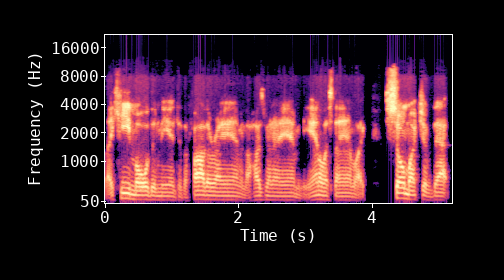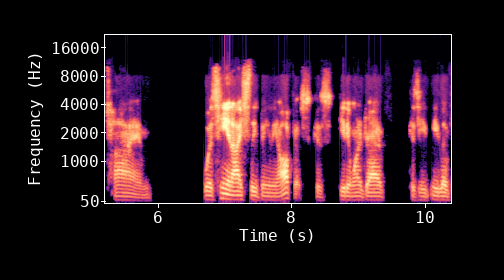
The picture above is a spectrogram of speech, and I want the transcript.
Like he molded me into the father I am and the husband I am and the analyst I am. Like so much of that time was he and I sleeping in the office because he didn't want to drive because he, he lived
